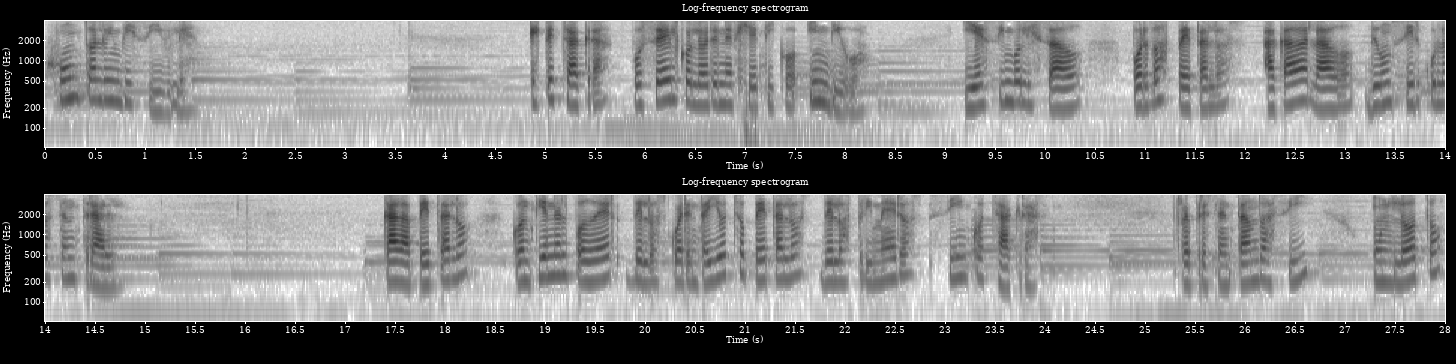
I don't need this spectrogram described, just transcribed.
junto a lo invisible. Este chakra posee el color energético índigo y es simbolizado por dos pétalos a cada lado de un círculo central. Cada pétalo contiene el poder de los 48 pétalos de los primeros cinco chakras, representando así un loto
